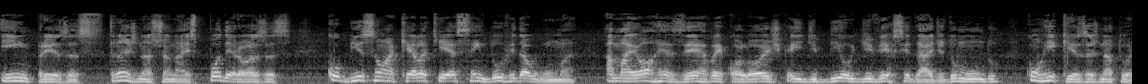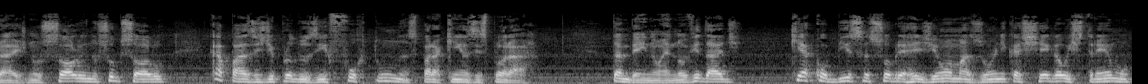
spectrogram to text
e empresas transnacionais poderosas cobiçam aquela que é, sem dúvida alguma, a maior reserva ecológica e de biodiversidade do mundo, com riquezas naturais no solo e no subsolo, capazes de produzir fortunas para quem as explorar. Também não é novidade que a cobiça sobre a região amazônica chega ao extremo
